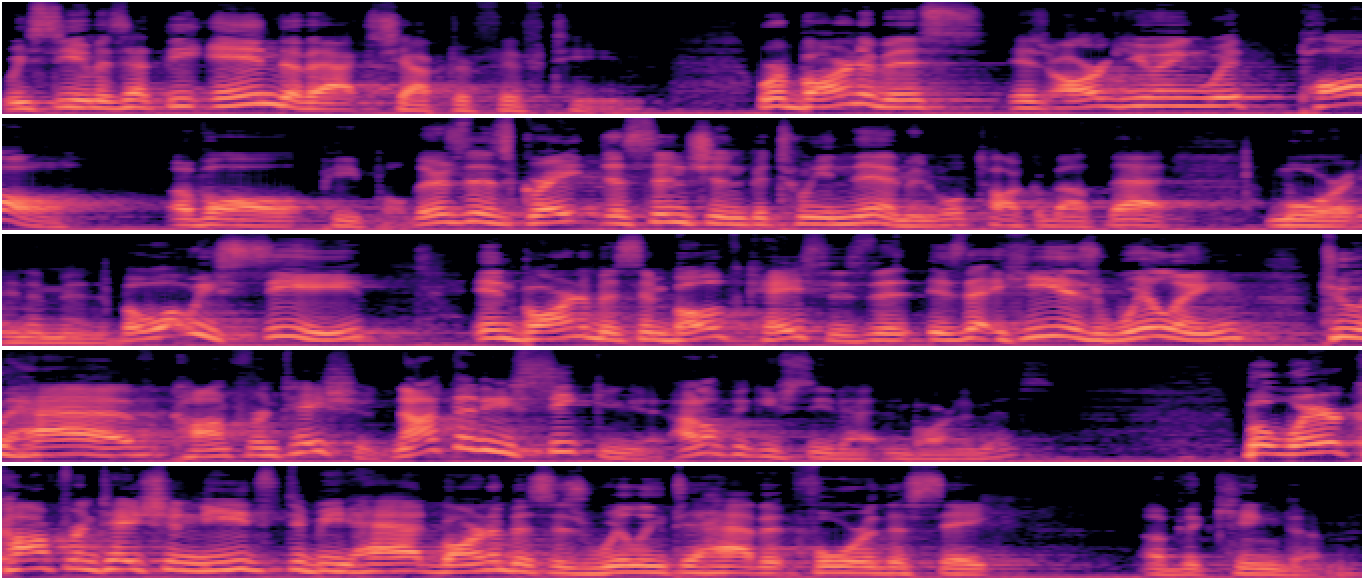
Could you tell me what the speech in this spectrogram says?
we see him is at the end of Acts chapter 15 where Barnabas is arguing with Paul of all people. There's this great dissension between them, and we'll talk about that more in a minute. But what we see in Barnabas in both cases is that he is willing to have confrontation. Not that he's seeking it. I don't think you see that in Barnabas. But where confrontation needs to be had, Barnabas is willing to have it for the sake of the kingdom.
